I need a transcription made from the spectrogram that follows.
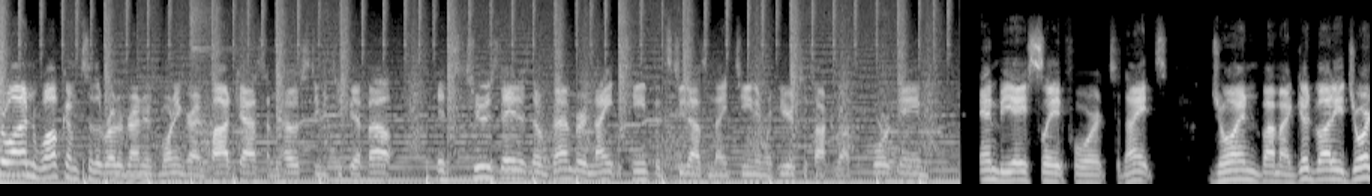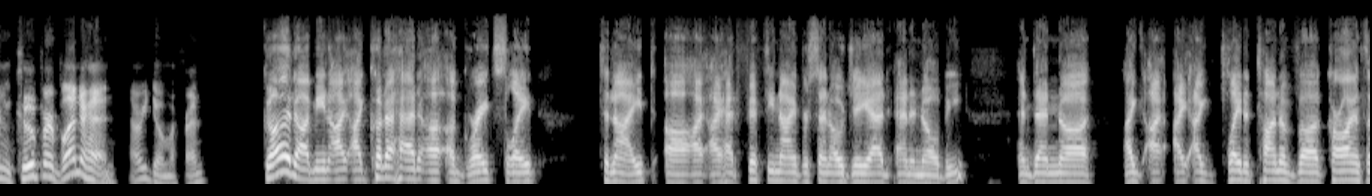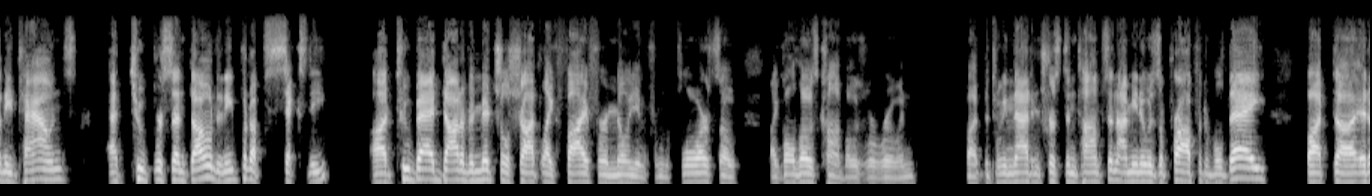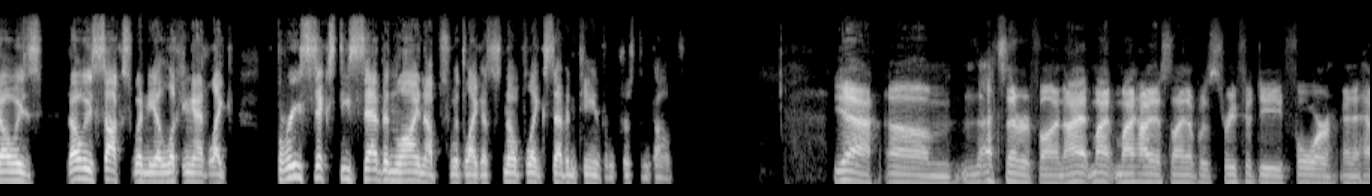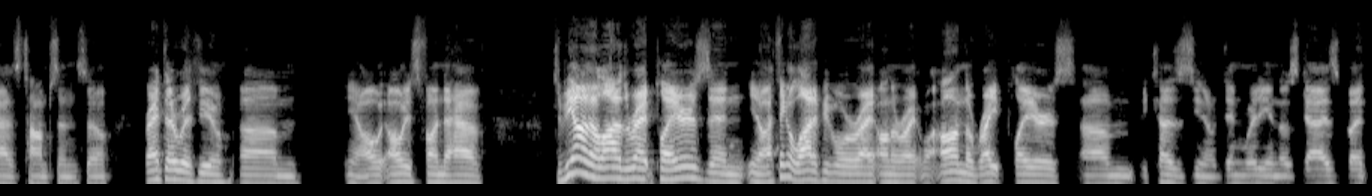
Everyone, welcome to the RotoGrinders Morning Grind Podcast. I'm your host, Stevie TPFL. It's Tuesday, it is November 19th, it's 2019, and we're here to talk about the four game NBA slate for tonight. Joined by my good buddy, Jordan Cooper, Blenderhead. How are you doing, my friend? Good. I mean, I, I could have had a, a great slate tonight. Uh, I, I had 59% OG Anunoby. And then uh, I, I, I played a ton of uh, Karl-Anthony Towns at 2% owned, and he put up 60. Uh, too bad Donovan Mitchell shot like five for a million from the floor. So, like, all those combos were ruined. But between that and Tristan Thompson, I mean, it was a profitable day, but uh, it always it always sucks when you're looking at like 367 lineups with like a snowflake 17 from Tristan Thompson. Yeah, um, that's never fun. I my my highest lineup was 354, and it has Thompson. So right there with you. Um, you know, always fun to have to be on a lot of the right players, and you know, I think a lot of people were right on the right on the right players um, because you know Dinwiddie and those guys. But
